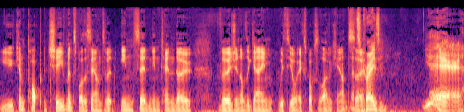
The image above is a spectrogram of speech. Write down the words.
you can pop achievements by the sounds of it in said Nintendo version of the game with your Xbox Live account. That's so crazy. yeah,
